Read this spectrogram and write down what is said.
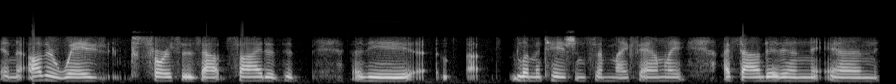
in other ways, sources outside of the the uh, limitations of my family. I found it in in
